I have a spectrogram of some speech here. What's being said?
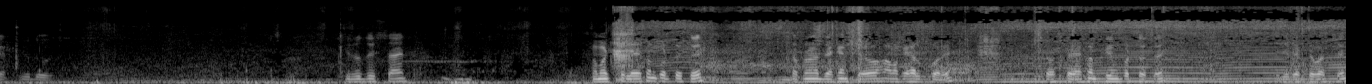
Here, you do it. You do this side. আমার ছেলে এখন করতেছে। আপনারা দেখেন সেও আমাকে হেল্প করে। এখন ক্রিম করতেছে। এই যে দেখতে পাচ্ছেন।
